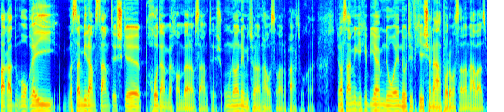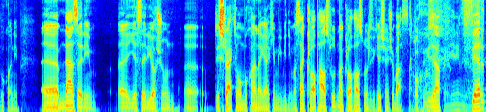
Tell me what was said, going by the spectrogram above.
فقط موقعی مثلا میرم سمتش که خودم بخوام برم سمتش. اونا نمی‌تونن حواس من رو پرت بکنن. یا مثلا میگه که بیایم نوع notification اپ رو مثلا عوض بکنیم. نذاریم یه سریاشون distract مون بکنن اگر که می‌بینیم. مثلا کلاب هاوس بود من کلاب هاوس notification شو بستم دیدم. فرد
